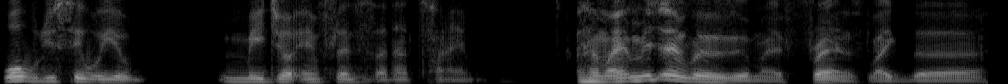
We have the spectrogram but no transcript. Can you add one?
what would you say were your major influences at that time? my major influences were my friends, like the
